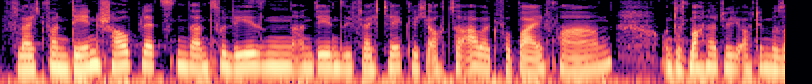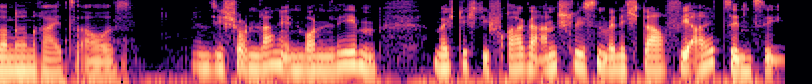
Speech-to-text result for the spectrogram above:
vielleicht von den Schauplätzen dann zu lesen, an denen sie vielleicht täglich auch zur Arbeit vorbeifahren. Und das macht natürlich auch den besonderen Reiz aus. Wenn Sie schon lange in Bonn leben, möchte ich die Frage anschließen, wenn ich darf, wie alt sind Sie?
